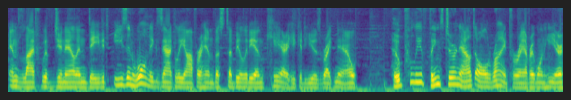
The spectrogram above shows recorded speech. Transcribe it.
and life with Jenelle and David Eason won't exactly offer him the stability and care he could use right now. Hopefully things turn out alright for everyone here,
